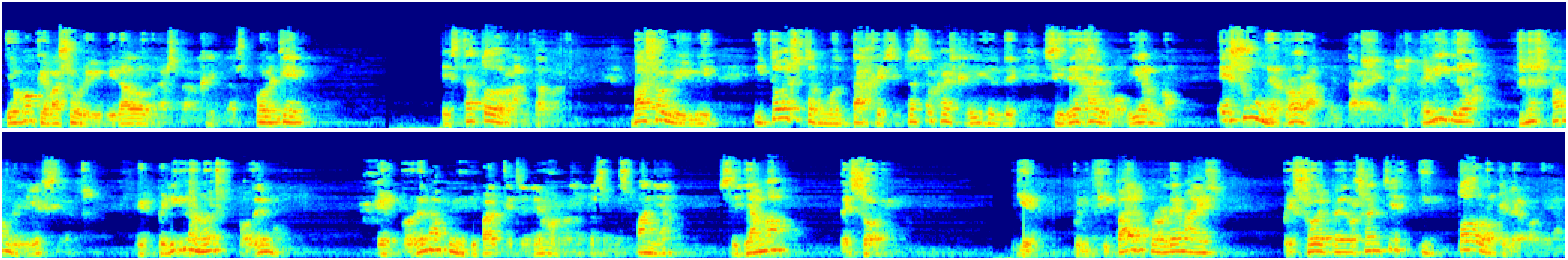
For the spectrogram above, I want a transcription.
yo creo que va a sobrevivir a lo de las tarjetas, porque está todo organizado. Va a sobrevivir. Y todos estos montajes y todas estas cosas que dicen de si deja el gobierno, es un error apuntar a él. El peligro no es Pablo Iglesias. El peligro no es Podemos. El problema principal que tenemos nosotros en España se llama PSOE. Y el principal problema es PSOE Pedro Sánchez y todo lo que le rodea.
